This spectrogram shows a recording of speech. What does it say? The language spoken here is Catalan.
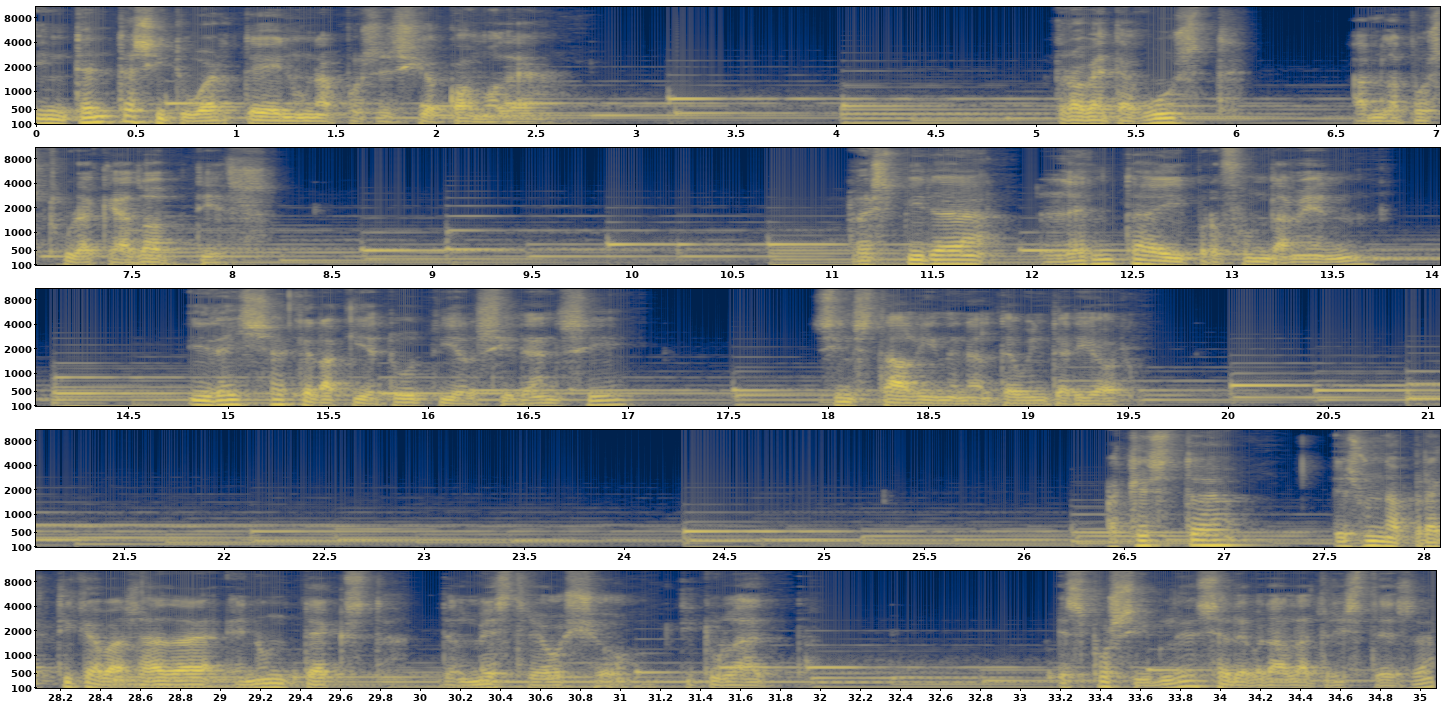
Intenta situar-te en una posició còmoda. Troba't a gust amb la postura que adoptis. Respira lenta i profundament i deixa que la quietud i el silenci s'instal·lin en el teu interior. Aquesta és una pràctica basada en un text del mestre Osho titulat És possible celebrar la tristesa?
